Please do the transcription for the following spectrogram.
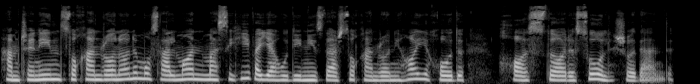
همچنین سخنرانان مسلمان، مسیحی و یهودی نیز در سخنرانی های خود خواستار صلح شدند.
